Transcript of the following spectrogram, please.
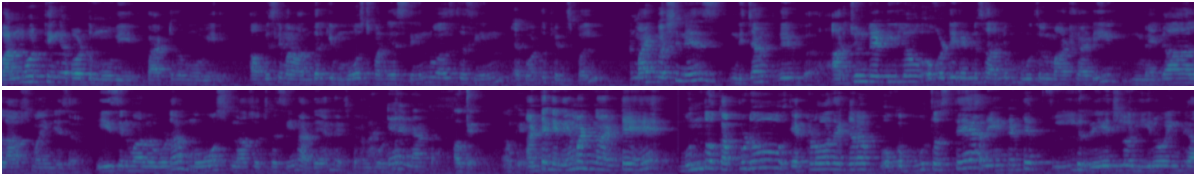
one more thing about the movie back to the movie obviously మనం అందరికి most funniest scene was the scene about the principal my question is నిజం అర్జున్ రెడ్డిలో ఒకటి రెండు సార్లు బూతులు మాట్లాడి మెగా లాఫ్స్ మైండ్ చేశారు. ఈ సినిమాలో కూడా మోస్ట్ లాఫ్స్ వచ్చిన సీన్ అదే అని ఎక్స్పెక్ట్ అనుకుంటున్నాను నాకు ఓకే ఓకే అంటే నేను ఏమంటున్నా అంటే ముందు ఒకప్పుడు ఎక్కడో దగ్గర ఒక బూత్ వస్తే అదేంటంటే ఫుల్ రేజ్లో హీరో ఇంకా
